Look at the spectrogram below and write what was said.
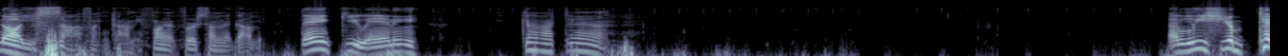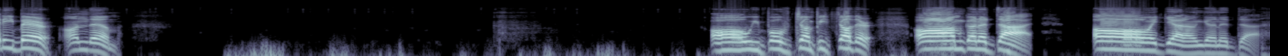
No, you of fucking got me. Fine, first time that got me. Thank you, Annie. God damn. Unleash your teddy bear on them. Oh, we both jump each other. Oh, I'm gonna die. Oh my god, I'm gonna die.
